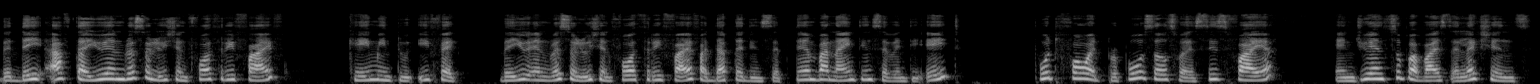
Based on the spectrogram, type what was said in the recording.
the day after UN Resolution 435 came into effect. The UN Resolution 435, adopted in September 1978, put forward proposals for a ceasefire and UN-supervised elections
